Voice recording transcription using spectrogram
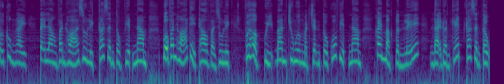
Tối cùng ngày, tại làng văn hóa du lịch các dân tộc Việt Nam, Bộ Văn hóa Thể thao và Du lịch phối hợp Ủy ban Trung ương Mặt trận Tổ quốc Việt Nam khai mạc tuần lễ Đại đoàn kết các dân tộc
